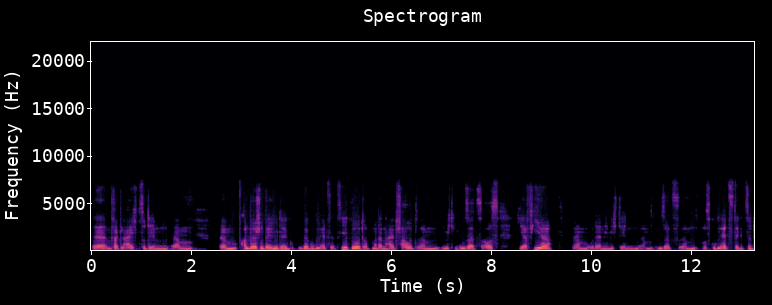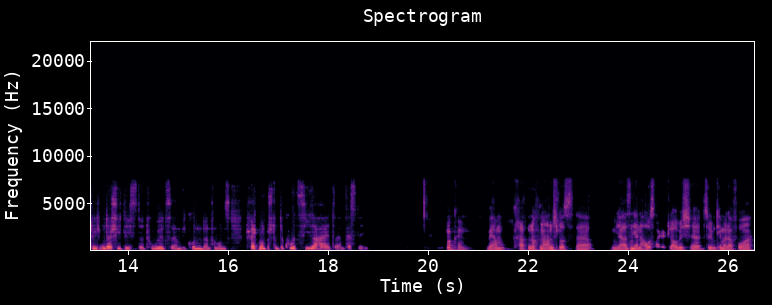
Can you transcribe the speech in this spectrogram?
äh, im Vergleich zu dem ähm, Conversion Value, der über Google Ads erzielt wird, ob man dann halt schaut, nämlich den Umsatz aus GA4 ähm, oder nehme ich den ähm, Umsatz ähm, aus Google Ads. Da gibt es natürlich unterschiedlichste Tools, ähm, wie Kunden dann von uns tracken und bestimmte Kurzziele halt ähm, festlegen. Okay, wir haben gerade noch einen Anschluss. Äh, ja, ist mhm. eher eine Aussage, glaube ich, äh, zu dem Thema davor.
